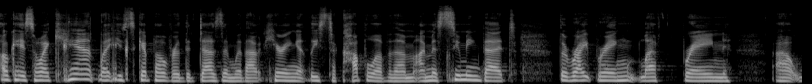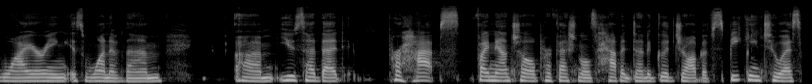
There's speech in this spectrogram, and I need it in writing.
Okay, so I can't let you skip over the dozen without hearing at least a couple of them. I'm assuming that the right brain, left brain uh, wiring is one of them. Um, you said that perhaps financial professionals haven't done a good job of speaking to us.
